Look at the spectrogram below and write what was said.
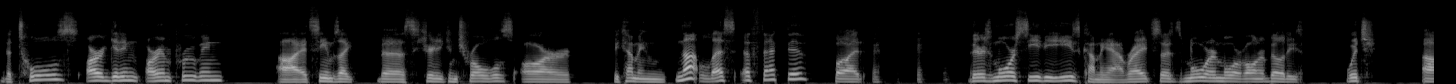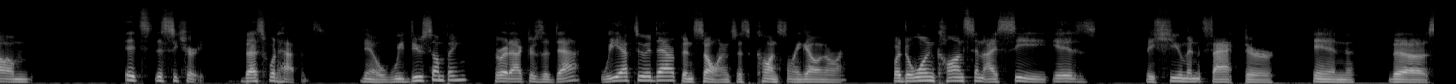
the tools are getting are improving. Uh, it seems like the security controls are becoming not less effective, but there's more CVEs coming out, right? So it's more and more vulnerabilities, which um, it's the security. That's what happens. You know, we do something, threat actors adapt, we have to adapt, and so on. It's just constantly going on. But the one constant I see is the human factor in the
